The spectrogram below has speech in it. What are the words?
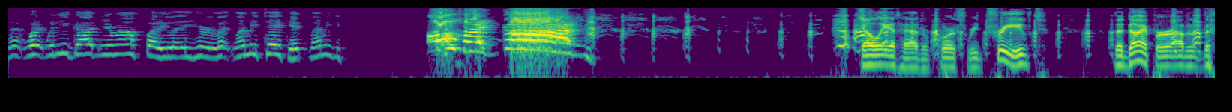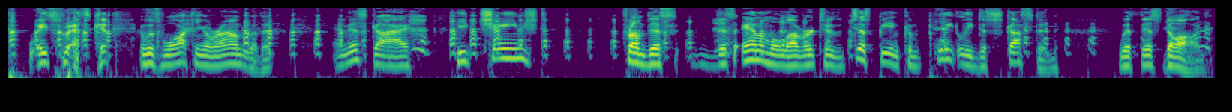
Let, what what do you got in your mouth, buddy? Let, here, let, let me take it. Let me. Oh my God! Elliott had, of course, retrieved the diaper out of the wastebasket and was walking around with it. And this guy, he changed from this this animal lover to just being completely disgusted with this dog.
